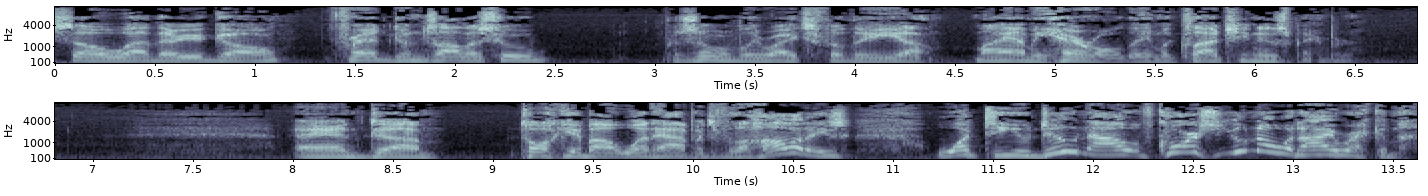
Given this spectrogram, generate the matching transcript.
So uh, there you go. Fred Gonzalez, who presumably writes for the uh, Miami Herald, a McClatchy newspaper. And um, talking about what happens for the holidays, what do you do now? Of course, you know what I recommend.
